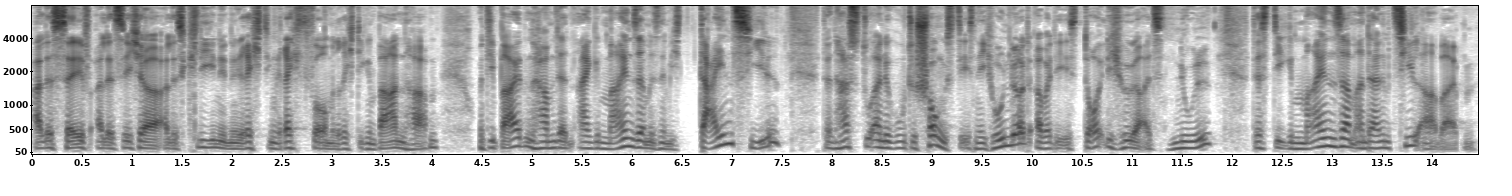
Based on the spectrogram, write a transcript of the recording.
alles safe, alles sicher, alles clean in den richtigen Rechtsformen, richtigen Bahnen haben. Und die beiden haben dann ein gemeinsames, nämlich dein Ziel. Dann dann hast du eine gute Chance. Die ist nicht 100, aber die ist deutlich höher als 0, dass die gemeinsam an deinem Ziel arbeiten.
